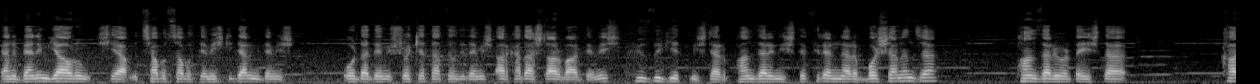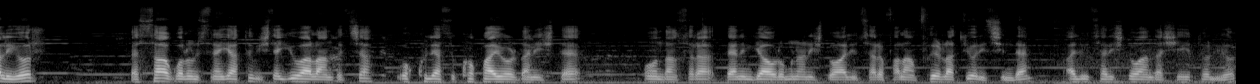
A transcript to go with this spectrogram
Yani benim yavrum şey yapmış çabuk çabuk demiş gidelim demiş. Orada demiş roket atıldı demiş arkadaşlar var demiş. Hızlı gitmişler. Panzerin işte frenleri boşanınca panzer orada işte kalıyor. Ve sağ kolun üstüne yatıp işte yuvarlandıkça o kulesi kopay oradan işte. Ondan sonra benim yavrumun işte o Ali Uçar'ı falan fırlatıyor içinden. Ali Uçar işte o anda şehit oluyor.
